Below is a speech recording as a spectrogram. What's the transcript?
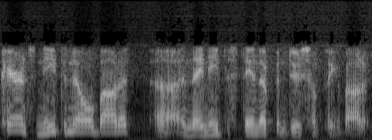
parents need to know about it, uh, and they need to stand up and do something about it.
